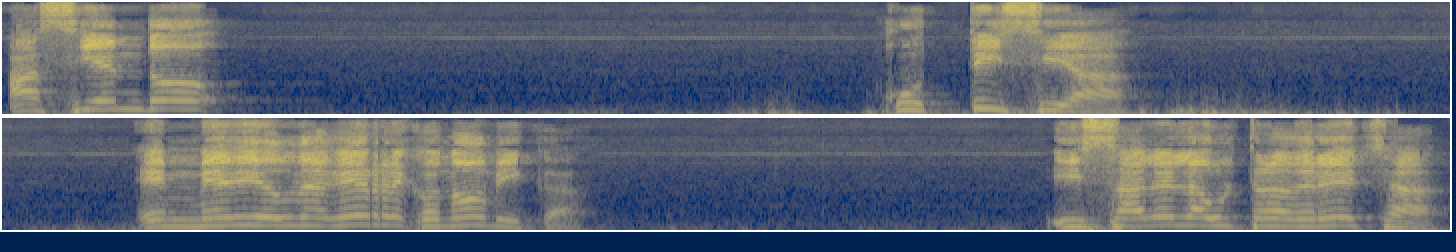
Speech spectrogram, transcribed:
Haciendo justicia en medio de una guerra económica y sale la ultraderecha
